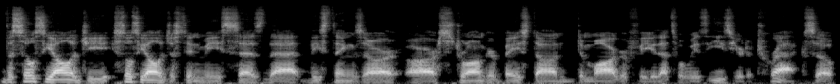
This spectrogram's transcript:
The sociology sociologist in me says that these things are are stronger based on demography. That's what is easier to track. So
